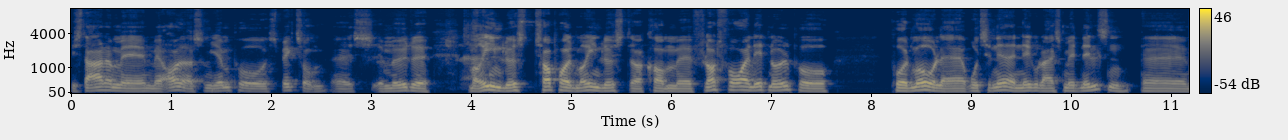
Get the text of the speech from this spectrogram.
vi starter med, med Odder, som hjemme på Spektrum øh, øh mødte Marienlyst, tophold Marienlyst, og kom øh, flot foran 1-0 på, på et mål af rutineret Nikolaj Smidt Nielsen. Øh,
